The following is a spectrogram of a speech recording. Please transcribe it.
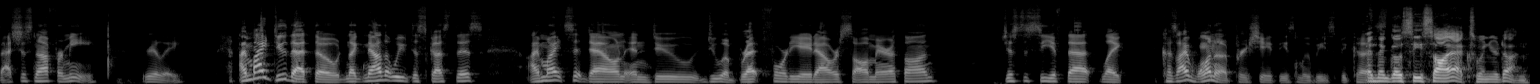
that's just not for me really i might do that though like now that we've discussed this i might sit down and do do a brett 48 hour saw marathon just to see if that like because i want to appreciate these movies because and then go see saw x when you're done.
